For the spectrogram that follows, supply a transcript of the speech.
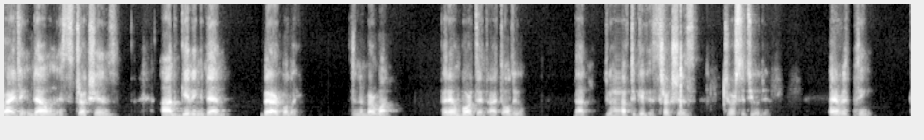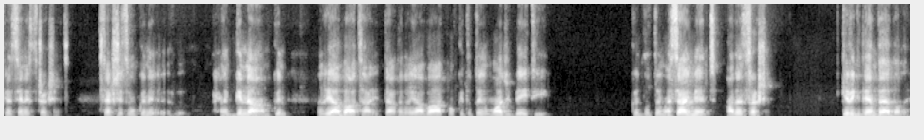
writing down instructions and giving them verbally number one very important I told you that you have to give instructions to your student everything concern instructions instructions ممكن قلناها ممكن غيابات هاي تاخذ الغيابات ممكن تعطيهم واجب بيتي ممكن تعطيهم assignment هذا instruction giving them verbally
